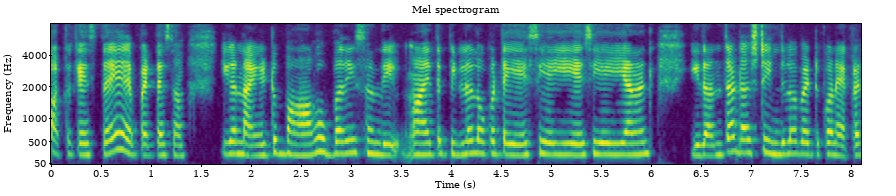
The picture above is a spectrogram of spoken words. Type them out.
పక్కకేస్తే పెట్టేసాం. ఇక నైట్ బాగా ఉబ్బదీస్తుంది అయితే పిల్లలు ఒకటి ఏసీ అయ్యి ఏసీ అయ్యి అన్నట్టు ఇదంతా డస్ట్ ఇందులో పెట్టుకొని ఎక్కడ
